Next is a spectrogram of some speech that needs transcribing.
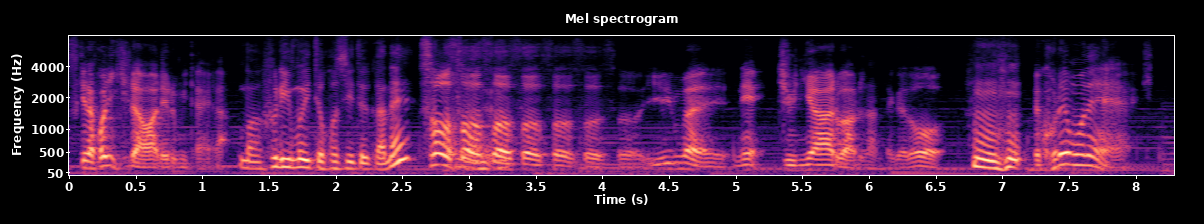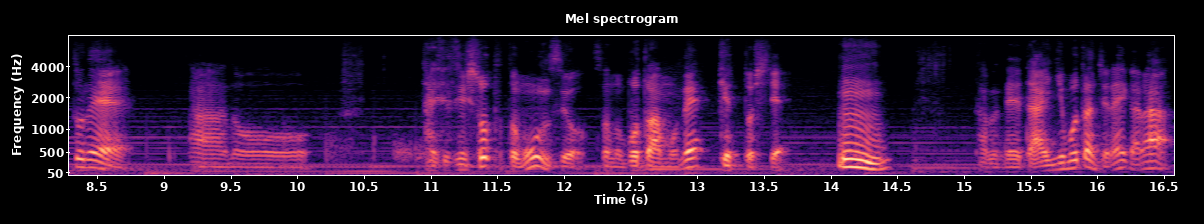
好きな子に嫌われるみたいな。まあ、振り向いてほしいというかね。そうそうそうそうそうそうそう。今ね、ジュニアあるあるなんだけど、これもね、きっとね、あの大切にしとったと思うんですよ。そのボタンもね、ゲットして。うん。多分ね、第2ボタンじゃないかな。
